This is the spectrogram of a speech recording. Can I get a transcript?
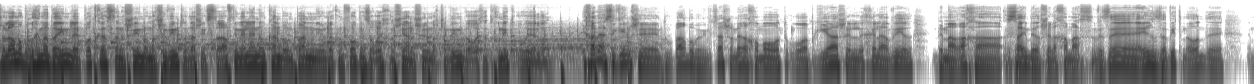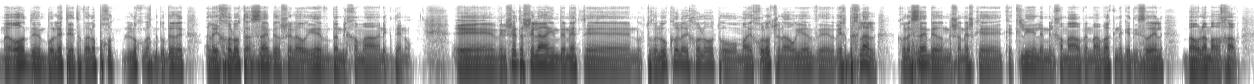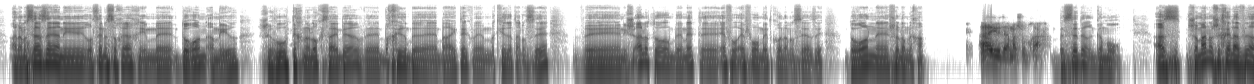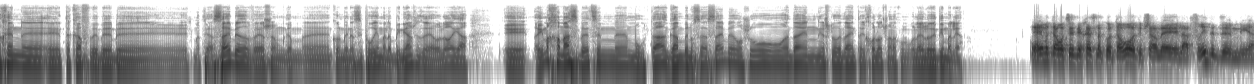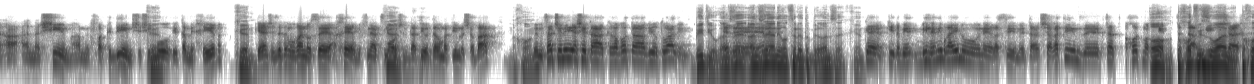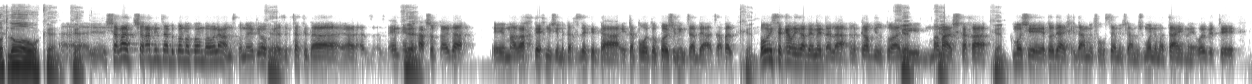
שלום וברוכים הבאים לפודקאסט אנשים ומחשבים, תודה שהצטרפתם אלינו. כאן באולפן יהודה קונפורטס, עורך ראשי אנשים ומחשבים ועורך התוכנית אורי אלון. אחד ההישגים שדובר בו במבצע שומר החומות הוא הפגיעה של חיל האוויר במערך הסייבר של החמאס, וזה העיר זווית מאוד, מאוד בולטת והלא פחות, לא כל כך מדוברת על היכולות הסייבר של האויב במלחמה נגדנו. ונשאלת השאלה האם באמת נוטרלו כל היכולות, או מה היכולות של האויב, ואיך בכלל כל הסייבר משמש ככלי למלחמה ומאבק נגד ישראל בעולם הרחב. על הנושא הזה אני רוצה לשוחח עם דורון אמיר, שהוא טכנולוג סייבר ובכיר בהייטק ומכיר את הנושא, ונשאל אותו באמת איפה, איפה עומד כל הנושא הזה. דורון, שלום לך. היי יהודה, מה שלומך? בסדר גמור. אז שמענו שחיל האוויר אכן תקף את מטה הסייבר, והיה שם גם כל מיני סיפורים על הבניין שזה היה או לא היה. האם החמאס בעצם מורתע גם בנושא הסייבר, או שהוא עדיין, יש לו עדיין את היכולות שאנחנו אולי לא יודעים עליה? אם אתה רוצה להתייחס לכותרות, אפשר להפריד את זה מהאנשים, המפקדים ששילמו כן. את המחיר, כן. כן, שזה כמובן נושא אחר בפני עצמו, כן. שלדעתי יותר מתאים לשב"כ. נכון. ומצד שני יש את הקרבות הווירטואליים. בדיוק, אלה, על, זה, אלה, על זה אני רוצה לדבר, על זה, כן. כן, כי את הבניינים ראינו נהרסים, את השרתים זה קצת פחות מפחיד. או, פחות ויזואלי, שר... פחות לא ראו, כן, כן. שרת, שרת נמצא בכל מקום בעולם, זאת אומרת, יופי, כן. אז זה קצת את ה... אז, אז אין, כן. אין לך עכשיו כרגע... מערך טכני שמתחזק את, ה, את הפרוטוקול שנמצא בעזה, אבל כן. בואו נסתכל רגע באמת על, ה, על הקרב וירטואלי כן, ממש כן, ככה, כן. כמו שאתה יודע, היחידה המפורסמת שלנו, 8200, אוהבת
